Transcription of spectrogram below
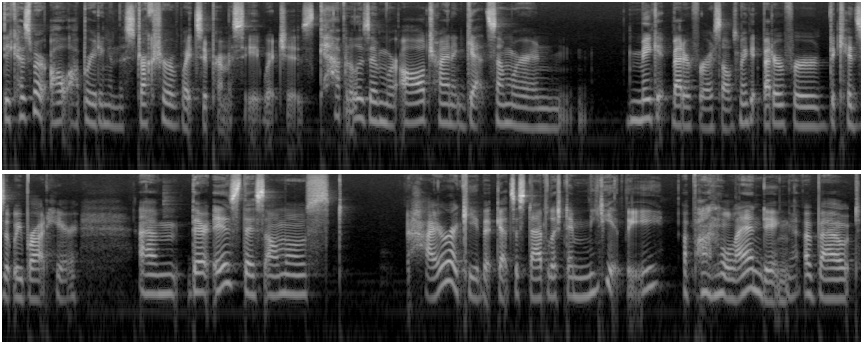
because we're all operating in the structure of white supremacy, which is capitalism, we're all trying to get somewhere and make it better for ourselves, make it better for the kids that we brought here. Um, there is this almost hierarchy that gets established immediately upon landing about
